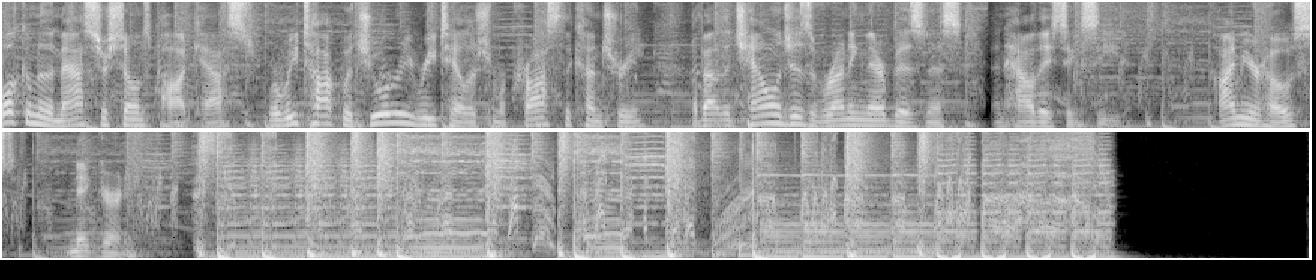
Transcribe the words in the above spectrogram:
Welcome to the Master Stones podcast, where we talk with jewelry retailers from across the country about the challenges of running their business and how they succeed. I'm your host, Nick Gurney.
